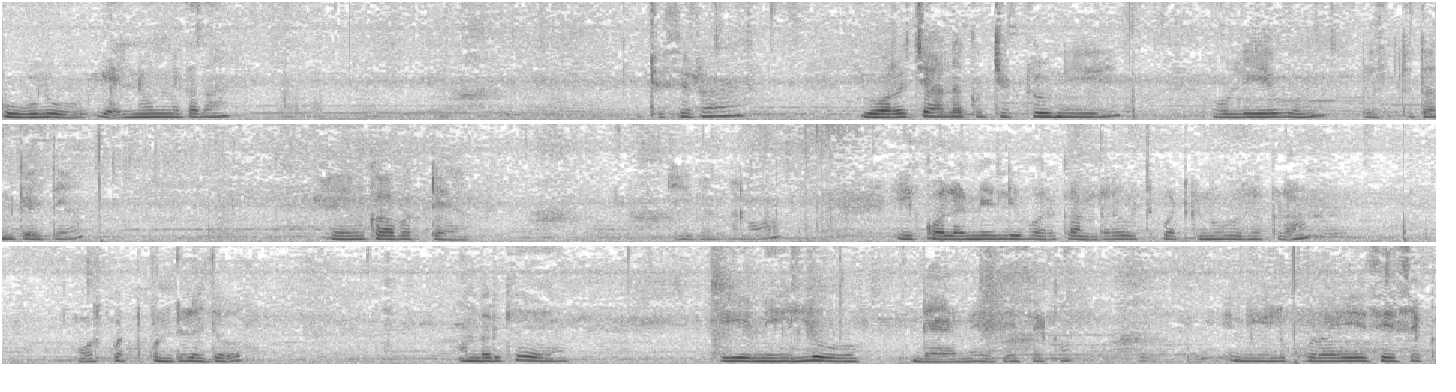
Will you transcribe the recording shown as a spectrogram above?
పువ్వులు ఇవన్నీ ఉన్నాయి కదా? చూసారా? ఎవరో చాలా చెట్లు ఉన్నాయి. ఇవి లేవు. ప్రస్తుతానికైతే. లేవు కాబట్టి? జీవితంలో ఈ కొల నీళ్ళు వరకు అందరూ వచ్చి పట్టుకుని ఊరు ఇక్కడ ఊరు పట్టుకుంటలేదు. అందరికీ ఈ నీళ్ళు డ్యామ్ వేసేసాక ఈ నీళ్ళు కూడా వేసేసాక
